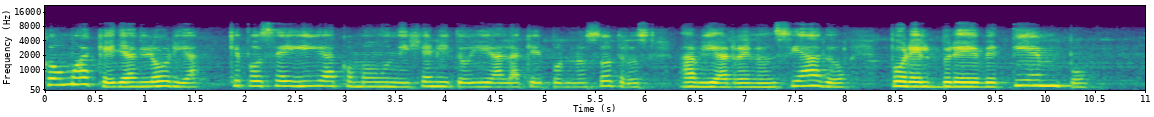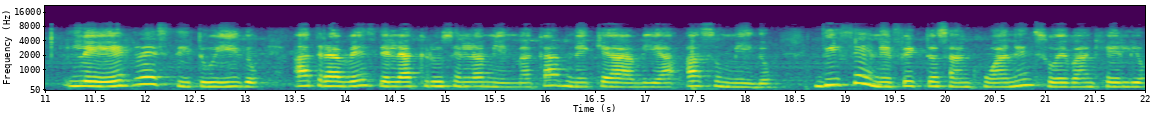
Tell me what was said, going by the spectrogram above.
cómo aquella gloria que poseía como unigénito y a la que por nosotros había renunciado por el breve tiempo, le he restituido a través de la cruz en la misma carne que había asumido. Dice en efecto San Juan en su Evangelio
